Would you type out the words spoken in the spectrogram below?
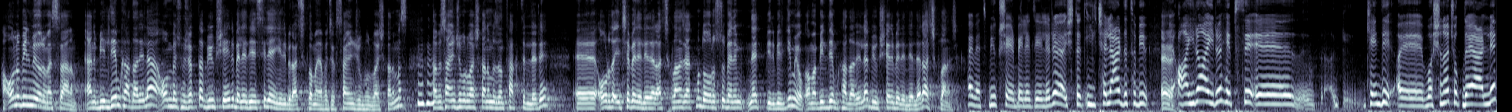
Ha, onu bilmiyorum Esra Hanım. Yani bildiğim kadarıyla 15 Ocak'ta Büyükşehir Belediyesi ile ilgili bir açıklama yapacak Sayın Cumhurbaşkanımız. Tabii Sayın Cumhurbaşkanımızın takdirleri e, orada ilçe belediyeleri açıklanacak mı? Doğrusu benim net bir bilgim yok ama bildiğim kadarıyla Büyükşehir Belediyeleri açıklanacak. Evet Büyükşehir Belediyeleri işte ilçeler de tabii Evet. e, ayrı ayrı hepsi e, kendi e, başına çok değerli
